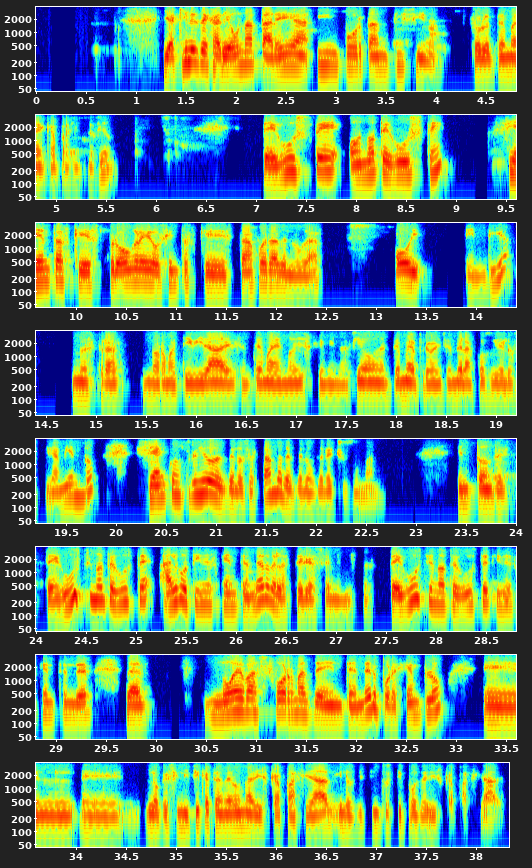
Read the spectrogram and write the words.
Y aquí les dejaría una tarea importantísima sobre el tema de capacitación. te guste o no te guste, sientas que es progre o sientas que está fuera del lugar, hoy en día nuestras normatividades en tema de no discriminación, en tema de prevención del acoso y el hostigamiento, se han construido desde los estándares de los derechos humanos. Entonces, te guste o no te guste, algo tienes que entender de las teorías feministas. Te guste o no te guste, tienes que entender las nuevas formas de entender, por ejemplo, eh, lo que significa tener una discapacidad y los distintos tipos de discapacidades.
